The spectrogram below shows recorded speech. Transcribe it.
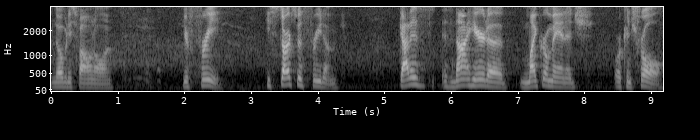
Nobody's following along. You're free. He starts with freedom. God is, is not here to micromanage or control.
